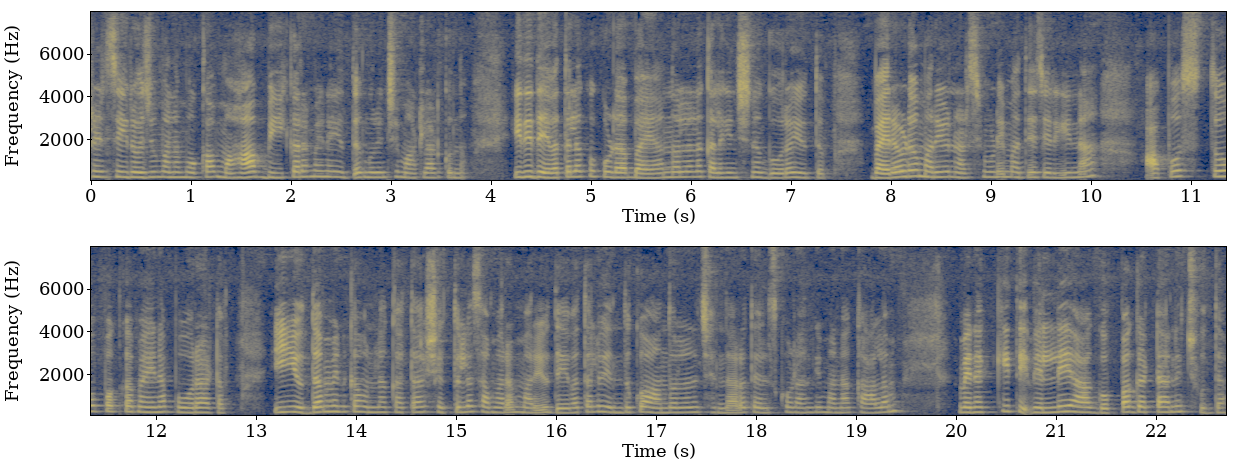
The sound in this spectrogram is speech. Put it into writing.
ఫ్రెండ్స్ ఈరోజు మనం ఒక మహా భీకరమైన యుద్ధం గురించి మాట్లాడుకుందాం. ఇది దేవతలకు కూడా భయాందోళన కలిగించిన ఘోర యుద్ధం. భైరవుడు మరియు నరసింహుడి మధ్య జరిగిన అపోస్తోపకమైన పోరాటం. ఈ యుద్ధం వెనుక ఉన్న కథ శక్తుల సమరం మరియు దేవతలు ఎందుకు ఆందోళన చెందారో తెలుసుకోవడానికి మన కాలం వెనక్కి వెళ్ళి ఆ గొప్ప ఘట్టాన్ని చూద్దాం.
